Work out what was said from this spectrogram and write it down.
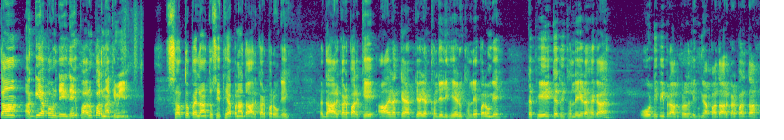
ਤਾਂ ਅੱਗੇ ਆਪਾਂ ਹੁਣ ਦੇਖਦੇ ਹਾਂ ਕਿ ਫਾਰਮ ਭਰਨਾ ਕਿਵੇਂ ਹੈ। ਸਭ ਤੋਂ ਪਹਿਲਾਂ ਤੁਸੀਂ ਇੱਥੇ ਆਪਣਾ ਆਧਾਰ ਕਾਰਡ ਭਰੋਗੇ। ਆਧਾਰ ਕਾਰਡ ਭਰ ਕੇ ਆਹ ਜਿਹੜਾ ਕੈਪਚਾ ਅੱਖਰ ਜੇ ਲਿਖੇ ਇਹਨੂੰ ਥੱਲੇ ਭਰੋਗੇ। ਤੇ ਫਿਰ ਇੱਥੇ ਤੁਸੀਂ ਥੱਲੇ ਜਿਹੜਾ ਹੈਗਾ OTP ਪ੍ਰਾਪਤ ਕਰੋ ਤੇ ਲਿਖੋਗੇ। ਆਪਾਂ ਆਧਾਰ ਕਾਰਡ ਭਰਤਾ।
